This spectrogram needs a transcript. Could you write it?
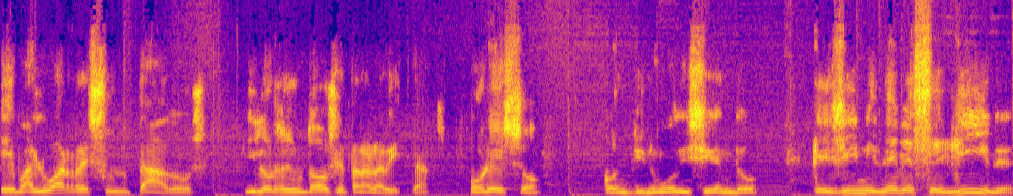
evaluar resultados, y los resultados están a la vista. Por eso, continúo diciendo que Jimmy debe seguir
